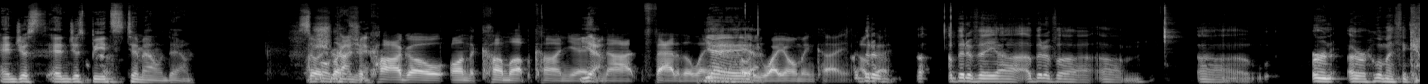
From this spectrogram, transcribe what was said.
and just and just beats Tim Allen down. So it's like Kanye. Chicago on the come up Kanye, Yeah. not fat of the land, Yeah, yeah, Cody, yeah. Wyoming Kanye. a bit of a, a bit of a uh, a bit of a um uh earn or who am I thinking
